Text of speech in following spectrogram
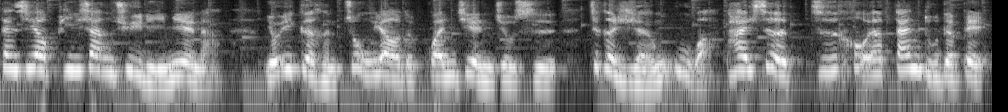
但是要 P 上去里面啊。有一个很重要的关键，就是这个人物啊，拍摄之后要单独的被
